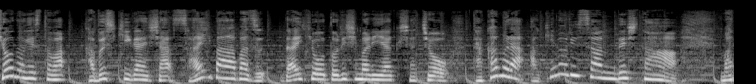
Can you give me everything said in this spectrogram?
今日のゲストは株式会社サイバーバズ代表取締役社長高村明則さんでした。全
